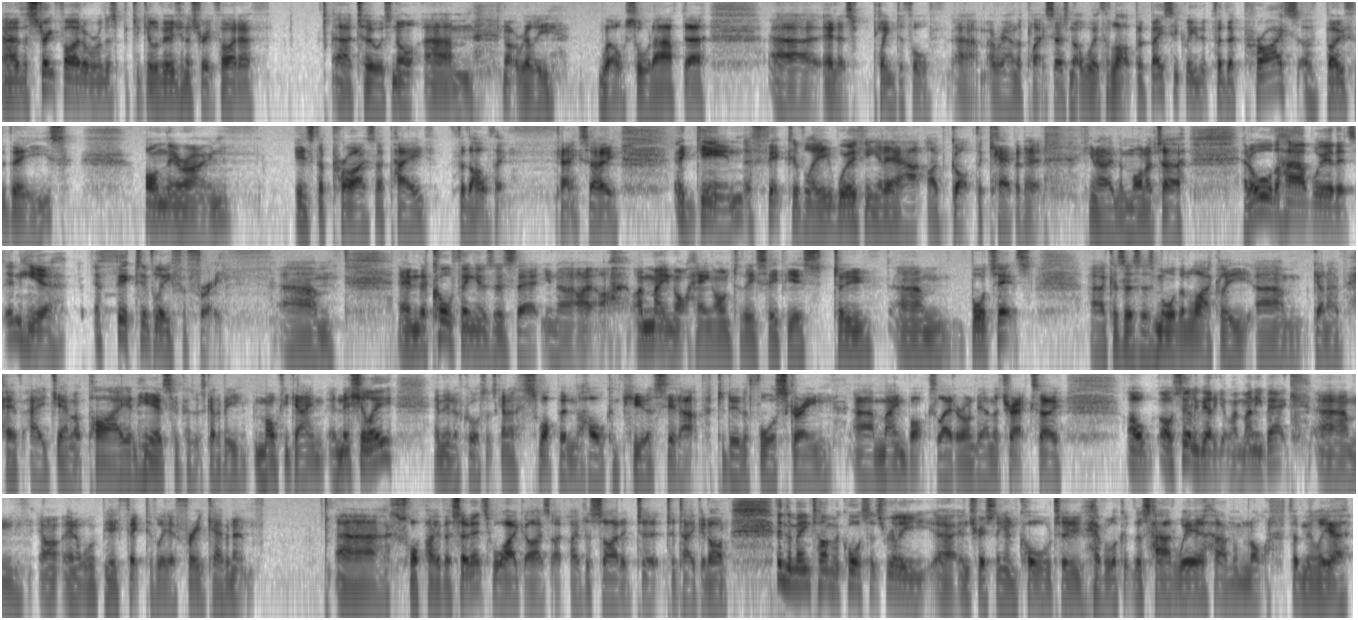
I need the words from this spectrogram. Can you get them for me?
Uh, the Street Fighter, or this particular version of Street Fighter uh, 2, is not um, not really well sought after. Uh, and it's plentiful um, around the place, so it's not worth a lot. But basically, for the price of both of these on their own, is the price I paid for the whole thing. Okay, so again, effectively working it out, I've got the cabinet, you know, the monitor, and all the hardware that's in here effectively for free. Um, and the cool thing is, is that you know I, I may not hang on to these CPS2 um, board sets because uh, this is more than likely um, going to have a JAMMA Pi in here so because it's going to be multi-game initially. And then of course it's going to swap in the whole computer setup to do the four screen uh, main box later on down the track. So I'll, I'll certainly be able to get my money back um, and it will be effectively a free cabinet uh, swap over. So that's why, guys, I, I, decided to, to take it on. In the meantime, of course, it's really uh, interesting and cool to have a look at this hardware. Um, I'm not familiar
